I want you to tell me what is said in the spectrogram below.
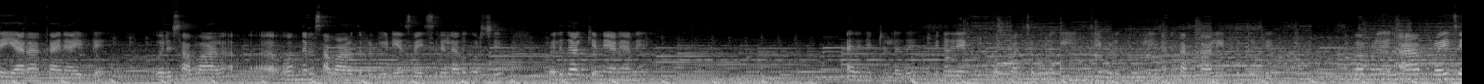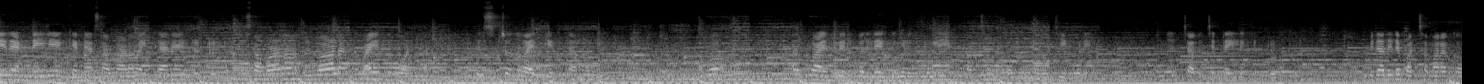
തയ്യാറാക്കാനായിട്ട് ഒരു സവാള ഒന്നര സവാള എടുത്തിട്ടുണ്ട് മീഡിയം സൈസിലുള്ള അത് കുറച്ച് വലുതാക്കി തന്നെയാണ് ഞാൻ അരിഞ്ഞിട്ടുള്ളത്. പിന്നെ അതിലേക്ക് കുറച്ച് പച്ചമുളക് ഇഞ്ചി വെളുത്തുള്ളി അങ്ങനെ തക്കാളി ഇട്ടിട്ടുണ്ട്. അപ്പോൾ നമ്മൾ ആ ഫ്രൈ ചെയ്ത എണ്ണയിലേക്ക് തന്നെ ആ സവാള വയ്ക്കാനായിട്ട് ഇട്ടിട്ടുണ്ട്. സവാള ഒരുപാട് അങ്ങ് വയന്ന് പോകണ്ട. ജസ്റ്റ് ഒന്ന് വഴറ്റിയെടുത്താൽ മതി. അപ്പോൾ അത് വഴന്ന് വരുമ്പോൾ അതിലേക്ക് വെളുത്തുള്ളി പച്ചമുളകും ഇഞ്ചിയും കൂടി ഒന്ന് ചതച്ചിട്ട് അതിലേക്ക് ഇട്ട് കൊടുക്കും പിന്നെ അതിന്റെ പച്ചമറൊക്കെ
